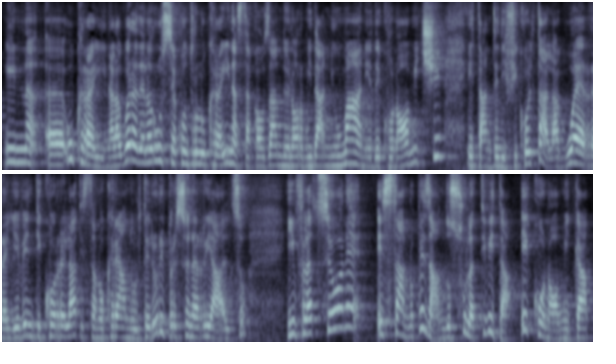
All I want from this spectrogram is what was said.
in eh, Ucraina. La guerra della Russia contro l'Ucraina sta causando enormi danni umani ed economici e tante difficoltà. La guerra e gli eventi correlati stanno creando ulteriori pressioni al rialzo, inflazione e stanno pesando sull'attività economica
